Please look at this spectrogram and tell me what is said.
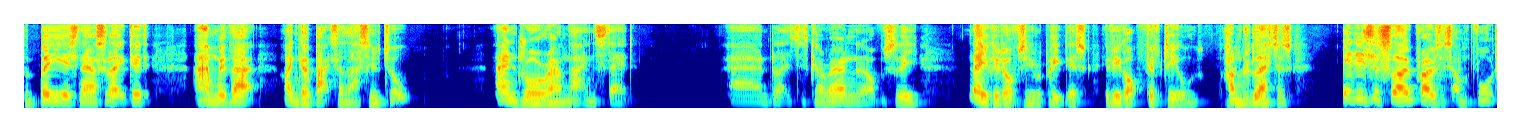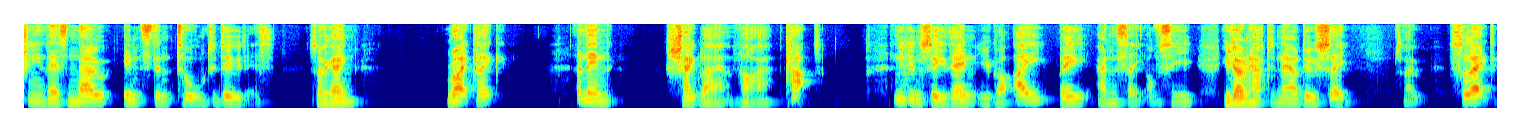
The B is now selected. And with that, I can go back to the lasso tool and draw around that instead. And let's just go around and obviously, now you could obviously repeat this if you've got 50 or 100 letters. It is a slow process. Unfortunately, there's no instant tool to do this. So again, right click and then shape layer via cut. And you can see then you've got A, B and C. Obviously, you don't have to now do C. So select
